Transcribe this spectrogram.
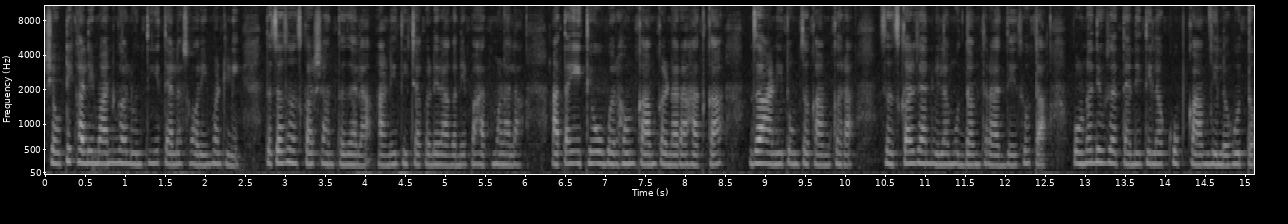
शेवटी खाली मान घालून ती त्याला सॉरी म्हटली. तसा संस्कार शांत झाला आणि तिच्याकडे रागाने पाहत म्हणाला आता इथे उभं राहून काम करणार आहात का? जा आणि तुमचं काम करा. संस्कार जान्हवीला मुद्दाम त्रास देत होता. पूर्ण दिवसात त्याने तिला खूप काम दिलं होतं.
